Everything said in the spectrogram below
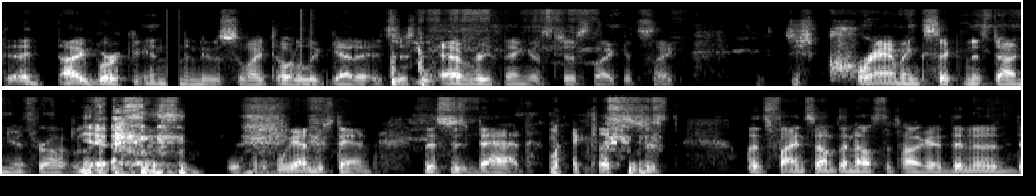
I I work in the news, so I totally get it. It's just everything is just like it's like just cramming sickness down your throat. Like, yeah. we understand this is bad. Like let's just let's find something else to talk about. Didn't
